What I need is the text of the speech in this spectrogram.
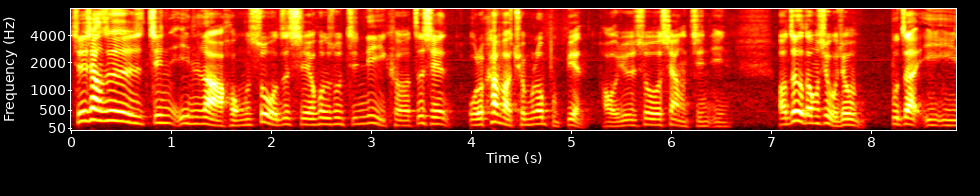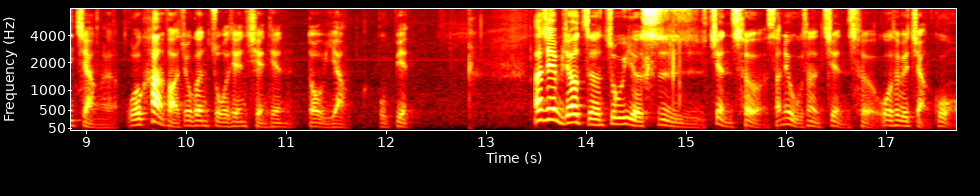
其实像是金鹰啦、宏硕这些，或者说金利科这些，我的看法全部都不变哦。就是说像金鹰哦，这个东西我就不再一一讲了，我的看法就跟昨天、前天都一样不变。那今天比较值得注意的是建测三六五三的建测，我特别讲过。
